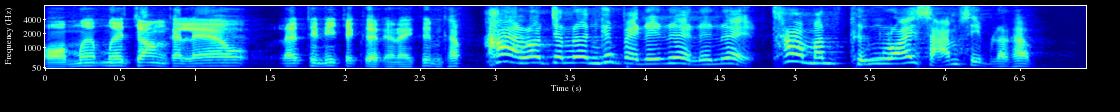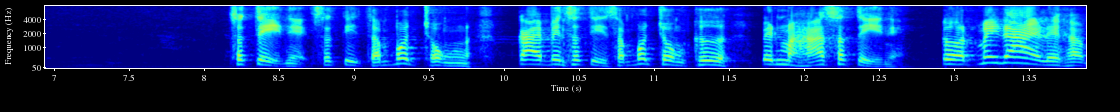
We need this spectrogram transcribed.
อ๋อเมื่อเมื่อจ้องกันแล้ว แล้วทีนี้จะเกิดอะไรขึ้นครับ ถ้าเราจเจริญขึ้นไปเรื่อยๆเรื่อยๆถ้ามันถึงร้อยสามสิบแล้วครับ สติเนี่ยสติสัมโพชฌงค์กลายเป็นสติสัมโพชฌงค์คือเป็นมหาสติเนี่ยเกิดไม่ได้เลยครับ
